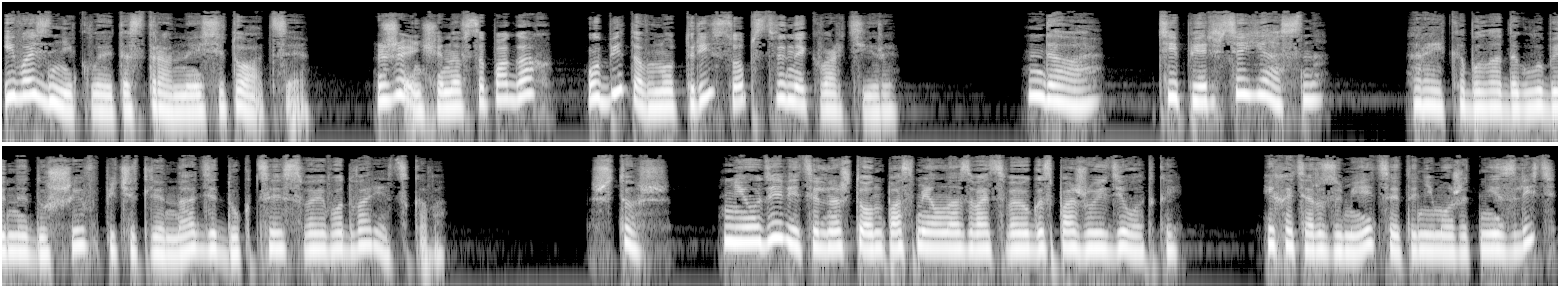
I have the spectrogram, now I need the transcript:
и возникла эта странная ситуация. Женщина в сапогах убита внутри собственной квартиры. «Да, теперь все ясно». Рейка была до глубины души впечатлена дедукцией своего дворецкого. Что ж, неудивительно, что он посмел назвать свою госпожу идиоткой. И хотя, разумеется, это не может не злить,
